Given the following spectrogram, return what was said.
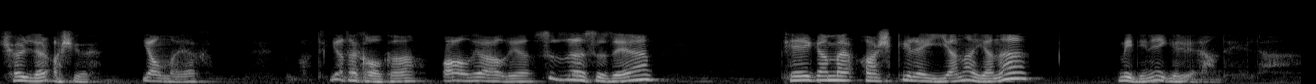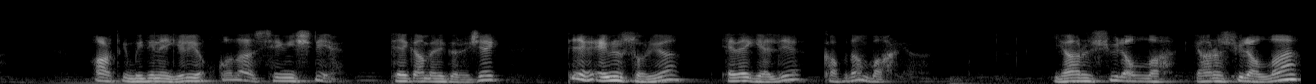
çöller aşıyor. Yanlayak. Artık yata kalka, ağlaya ağlaya, sızlaya sızlaya peygamber aşkıyla yana yana Medine'ye geliyor elhamdülillah. Artık Medine'ye geliyor. O kadar sevinçli. Peygamberi görecek. Peygamber evini soruyor. Eve geldi. Kapıdan bağırıyor. Ya Resulallah, Ya Resulallah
